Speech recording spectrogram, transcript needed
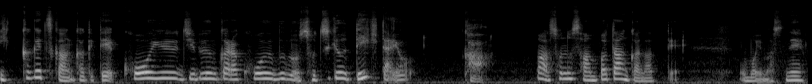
1ヶ月間かけてこういう自分からこういう部分を卒業できたよかまあその3パターンかなって思いますね。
